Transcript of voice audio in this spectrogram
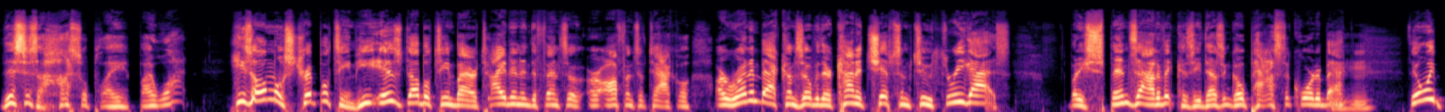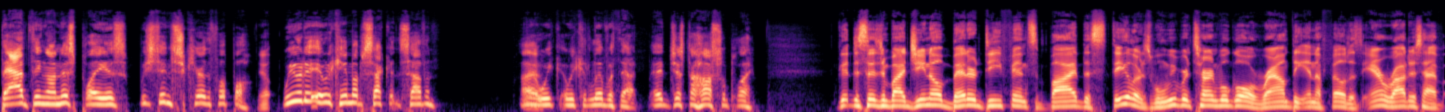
this is a hustle play by Watt. He's almost triple team. He is double teamed by our tight end and defensive or offensive tackle. Our running back comes over there, kind of chips him to three guys, but he spins out of it because he doesn't go past the quarterback. Mm-hmm. The only bad thing on this play is we just didn't secure the football. Yep. We would it would have came up second and seven. Uh, we we could live with that. It, just a hustle play. Good decision by Geno. Better defense by the Steelers. When we return, we'll go around the NFL. Does Aaron Rodgers have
